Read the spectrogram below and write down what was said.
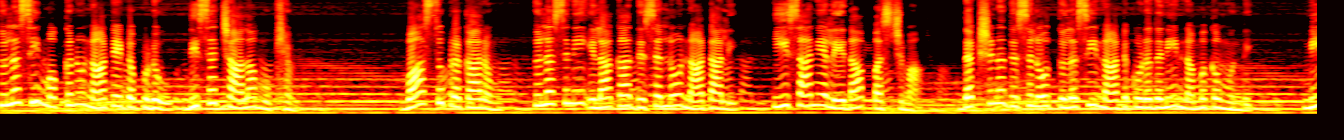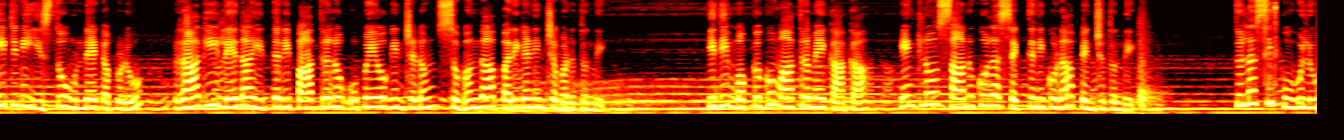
తులసి మొక్కను నాటేటప్పుడు దిశ చాలా ముఖ్యం. వాస్తు ప్రకారం తులసిని ఇలాకా దిశల్లో నాటాలి ఈశాన్య లేదా పశ్చిమ. దక్షిణ దిశలో తులసి నాటకూడదని నమ్మకం ఉంది. నీటిని ఇస్తూ ఉండేటప్పుడు రాగి లేదా ఇత్తడి పాత్రలు ఉపయోగించడం శుభంగా పరిగణించబడుతుంది. ఇది మొక్కకు మాత్రమే కాక ఇంట్లో సానుకూల శక్తిని కూడా పెంచుతుంది. తులసి పువ్వులు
